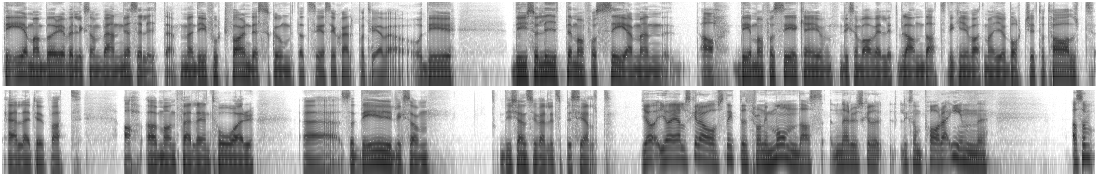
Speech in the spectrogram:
det är, man börjar väl liksom vänja sig lite. Men det är fortfarande skumt att se sig själv på TV. Och det är, det är så lite man får se, men ja, det man får se kan ju liksom vara väldigt blandat. Det kan ju vara att man gör bort sig totalt eller typ att ja, man fäller en tår. Uh, så det är ju liksom, det känns ju väldigt speciellt. Jag, jag älskar det här avsnittet från i måndags när du skulle liksom para in Alltså,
